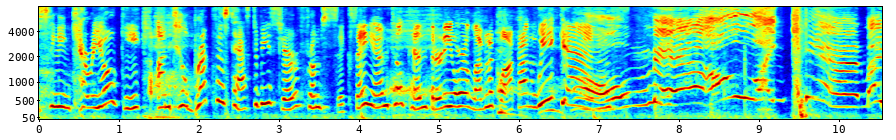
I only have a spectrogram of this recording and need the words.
is singing karaoke until breakfast has to be served from 6 a.m. till 10.30 or 11 o'clock on weekends. Oh, man! Oh, I can't! My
